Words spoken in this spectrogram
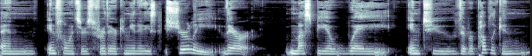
and influencers for their communities. Surely there must be a way into the Republican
